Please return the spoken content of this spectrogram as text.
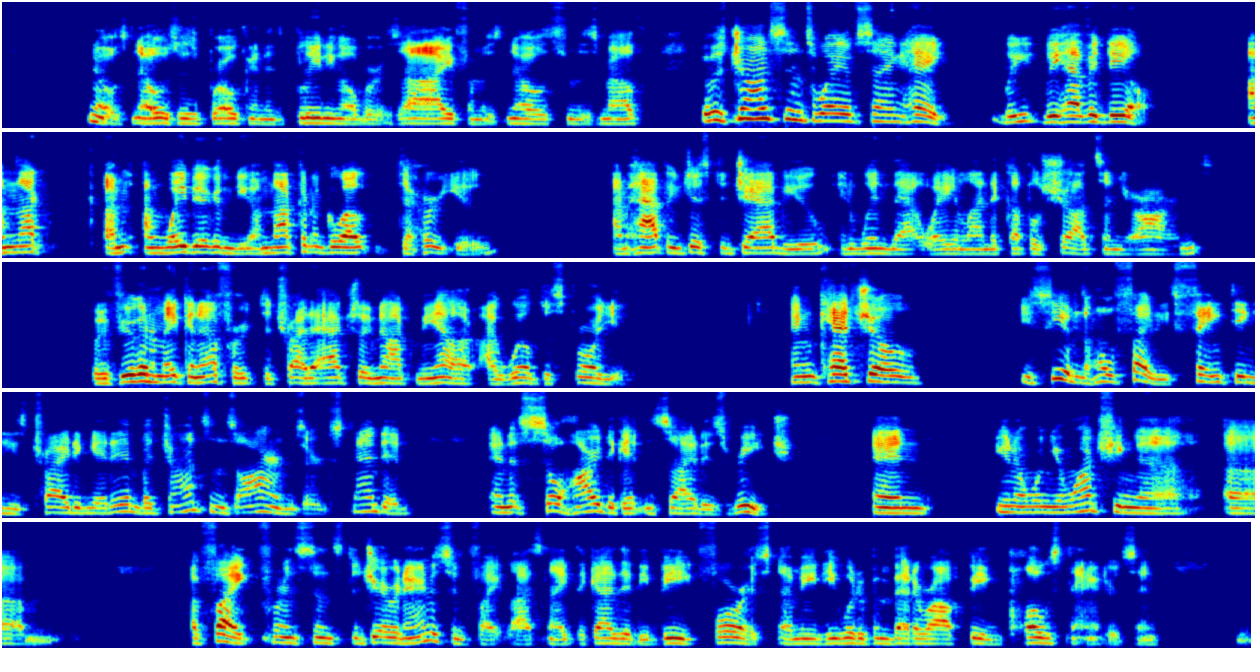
you know, his nose is broken, it's bleeding over his eye from his nose, from his mouth. It was Johnson's way of saying, "Hey, we we have a deal. I'm not. I'm I'm way bigger than you. I'm not going to go out to hurt you. I'm happy just to jab you and win that way and land a couple shots on your arms. But if you're going to make an effort to try to actually knock me out, I will destroy you. And Ketchel, you see him the whole fight. He's feinting. He's trying to get in, but Johnson's arms are extended, and it's so hard to get inside his reach. And you know, when you're watching a um, a fight, for instance, the Jared Anderson fight last night, the guy that he beat, Forrest. I mean, he would have been better off being close to Anderson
